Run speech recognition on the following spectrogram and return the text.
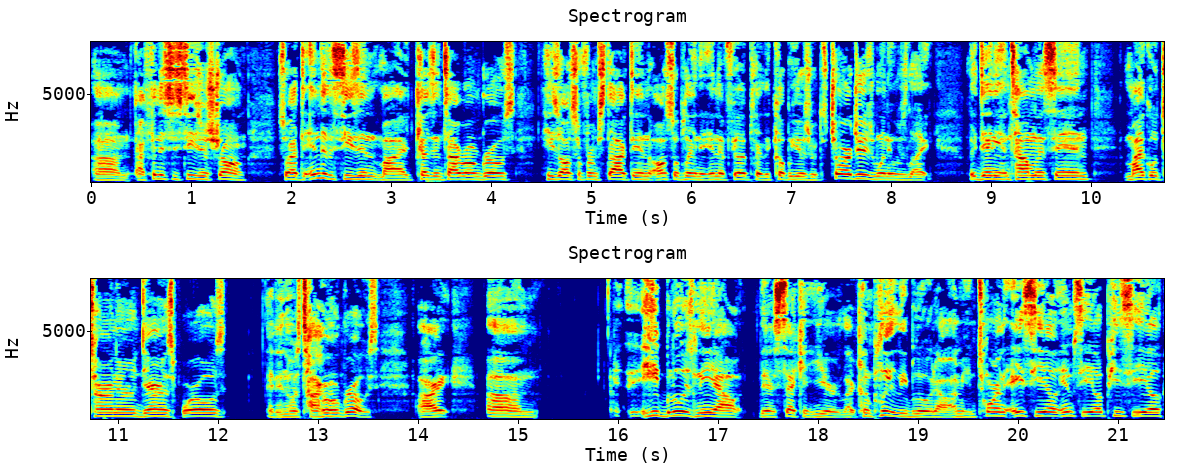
um, I finished the season strong. So at the end of the season, my cousin Tyrone Gross, he's also from Stockton, also played in the NFL, played a couple years with the Chargers when it was like LaDainian Tomlinson, Michael Turner, Darren Sproles, and then it was Tyrone Gross. All right. Um, he blew his knee out their second year, like completely blew it out. I mean, torn ACL, MCL, PCL,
